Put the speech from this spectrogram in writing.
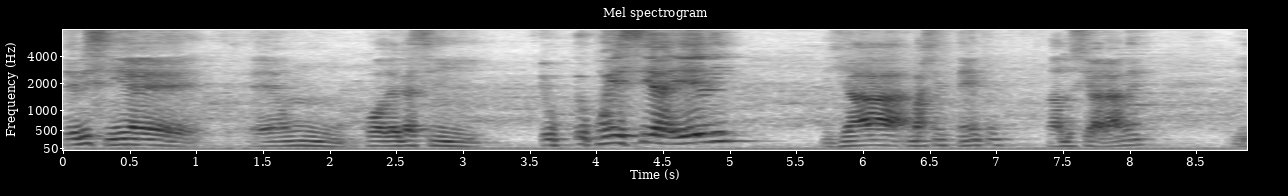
Teve sim, é, é um colega assim, eu, eu conhecia ele já há bastante tempo, lá do Ceará, né? E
